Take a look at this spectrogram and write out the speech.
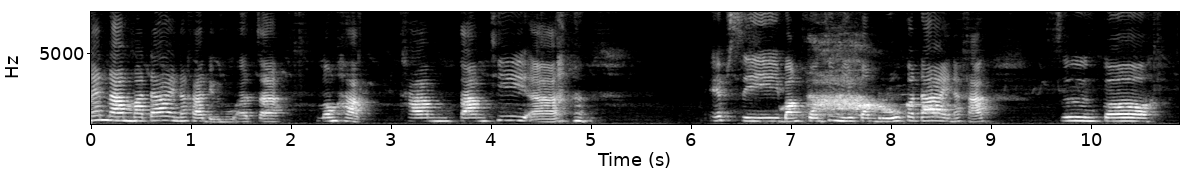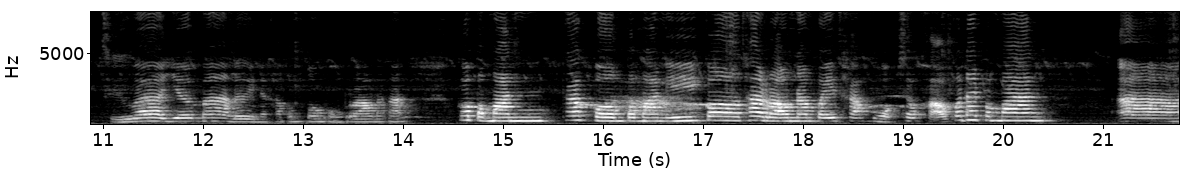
แนะนำมาได้นะคะเดี๋ยวหนูอาจจะลองหักทำตามที่เอ่า FC บางคนที่มีความรู้ก็ได้นะคะ ซึ่งก็ถือว่าเยอะมากเลยนะคะปอมๆของเรานะคะ ก็ประมาณถ้ากองประมาณนี้ก็ถ้าเรานำไปทำหมวกชาวเขาก็ได้ประมาณอ่า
